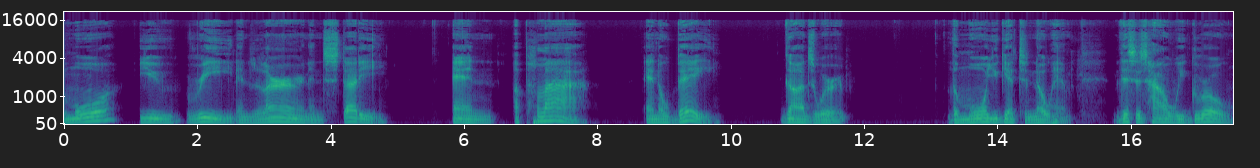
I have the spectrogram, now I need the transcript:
more you read and learn and study and apply and obey God's word, the more you get to know him. This is how we grow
